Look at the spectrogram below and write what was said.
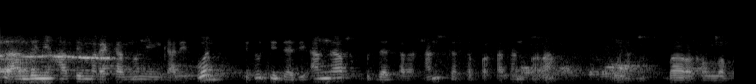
seandainya hati mereka mengingkari pun itu tidak dianggap berdasarkan kesepakatan para ulama. Barakallahu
